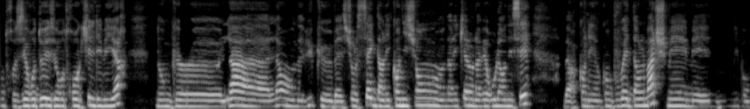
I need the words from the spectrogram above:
entre 0,2 et 0,3 au kill des meilleurs. Donc euh, là, là on a vu que ben, sur le sec, dans les conditions dans lesquelles on avait roulé en essai, ben, qu'on, pouvait être dans le match, mais, mais, bon,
